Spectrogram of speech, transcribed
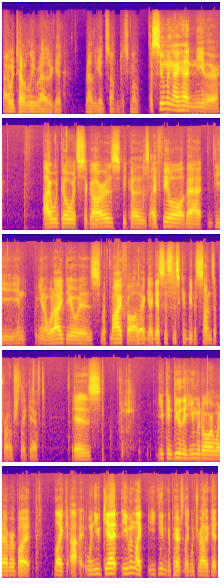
I would totally rather get rather get something to smoke. assuming I had neither, I would go with cigars because I feel that the in, you know what I do is with my father. I, I guess this this can be the son's approach the gift is you can do the humidor or whatever, but like I, when you get even like you can even compare it to like would you rather get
